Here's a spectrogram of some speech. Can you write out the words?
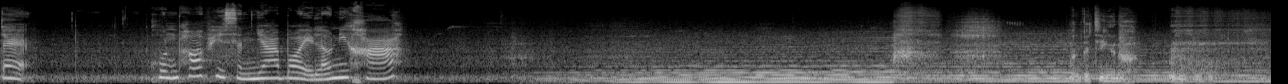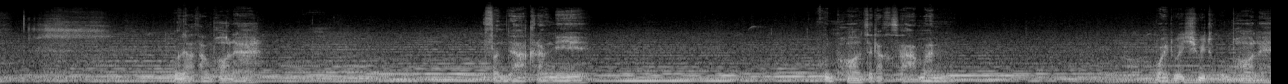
แต่ คุณพ่อผิดสัญญาบ่อยแล้วนี่คะ มันก็จริงอะเนาะ ครั้งนี้ คุณพ่อจะรักษามัน ไว้ด้วยชีวิตของคุณพ่อเลย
